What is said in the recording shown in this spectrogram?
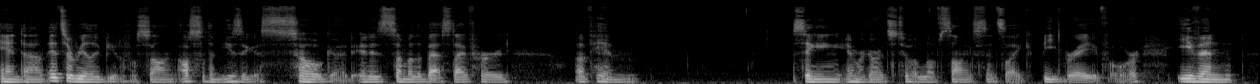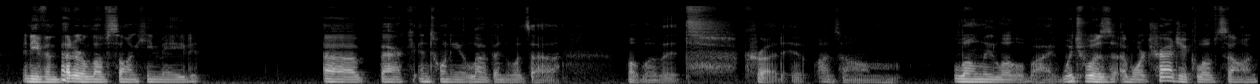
and um, it's a really beautiful song also the music is so good it is some of the best i've heard of him singing in regards to a love song since like be brave or even an even better love song he made uh back in 2011 was uh what was it? Crud it was um lonely lullaby which was a more tragic love song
